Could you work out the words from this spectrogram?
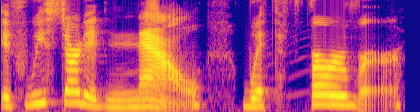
if we started now with fervor?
